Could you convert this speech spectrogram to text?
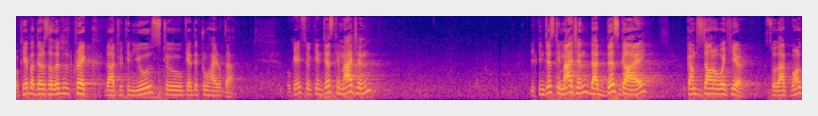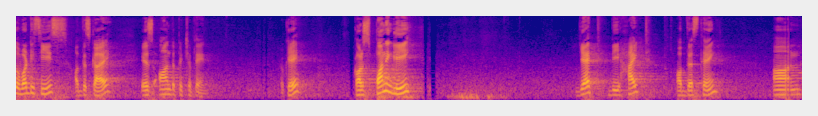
Okay, but there is a little trick that you can use to get the true height of that. Okay, so you can just imagine you can just imagine that this guy comes down over here. So, that one of the vertices of this guy is on the picture plane. Okay. Correspondingly, get the height of this thing on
